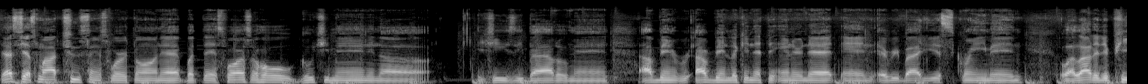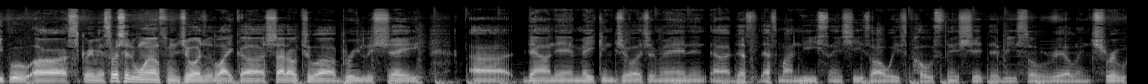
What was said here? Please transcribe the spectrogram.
that's just my two cents worth on that. But as far as the whole Gucci Mane and uh Jeezy battle, man, I've been I've been looking at the internet and everybody is screaming. Well, a lot of the people are screaming, especially the ones from Georgia. Like uh, shout out to uh, Brie Lachey uh, down there in Macon, Georgia, man. And uh, that's that's my niece, and she's always posting shit that be so real and true.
